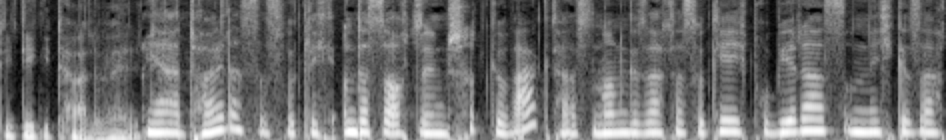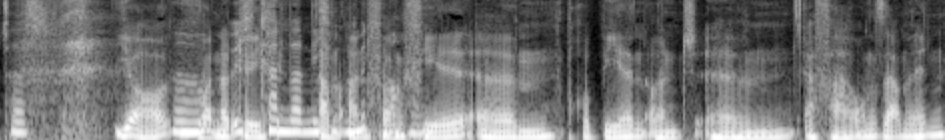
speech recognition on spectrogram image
die digitale Welt. Ja, toll, dass es wirklich und dass du auch den Schritt gewagt hast und gesagt hast, okay, ich probiere das und nicht gesagt hast, Ja, Äh, war ich natürlich kann da nicht am Anfang mitmachen. viel ähm, probieren und ähm, Erfahrung sammeln.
